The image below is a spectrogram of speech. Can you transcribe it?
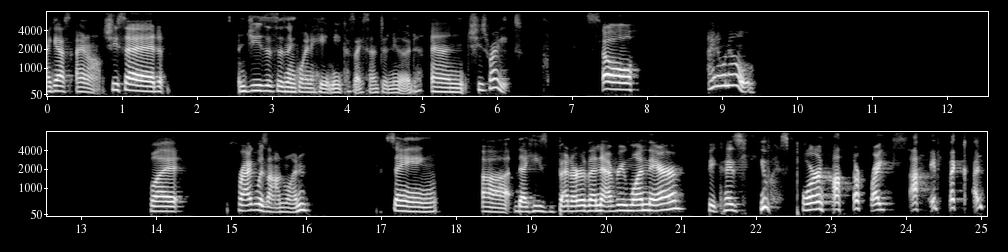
I guess I don't know. She said, Jesus isn't going to hate me because I sent a nude. And she's right. So I don't know. But Craig was on one saying uh, that he's better than everyone there because he was born on the right side of the country.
